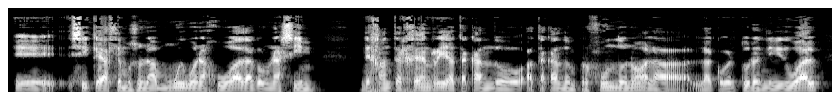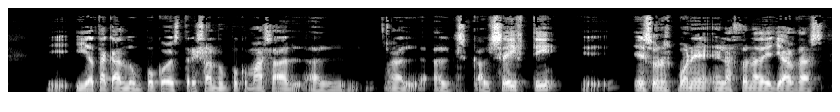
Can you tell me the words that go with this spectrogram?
eh, sí que hacemos una muy buena jugada con una sim de Hunter Henry atacando, atacando en profundo, ¿no? A la, la cobertura individual y, atacando un poco, estresando un poco más al, al, al, al, al safety. Eso nos pone en la zona de yardas,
